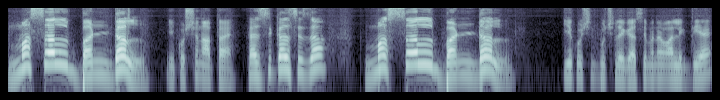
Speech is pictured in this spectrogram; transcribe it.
muscle bundle ये क्वेश्चन आता है। Fascicles is a muscle bundle ये क्वेश्चन पूछ लेगा। ऐसे मैंने वहाँ लिख दिया है।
